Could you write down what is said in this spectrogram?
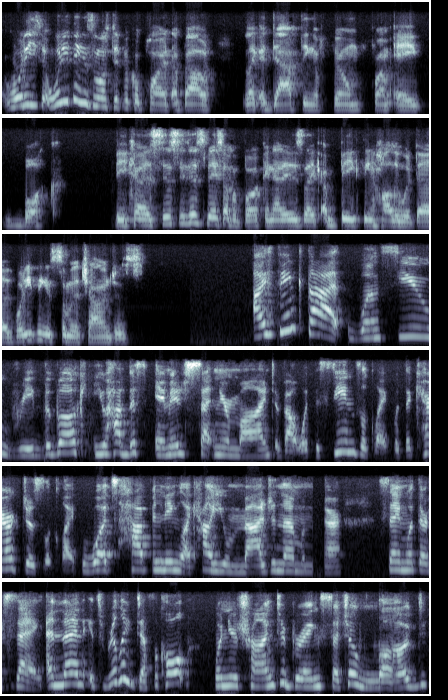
what do you what do you think is the most difficult part about like adapting a film from a book? Because this, this is based off a book, and that is like a big thing Hollywood does. What do you think is some of the challenges? I think that once you read the book, you have this image set in your mind about what the scenes look like, what the characters look like, what's happening, like how you imagine them when they're saying what they're saying. And then it's really difficult when you're trying to bring such a loved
